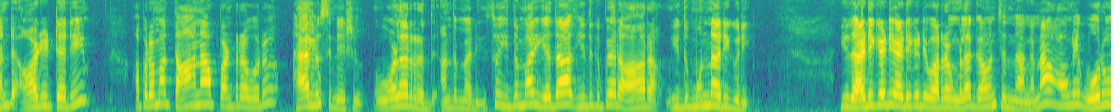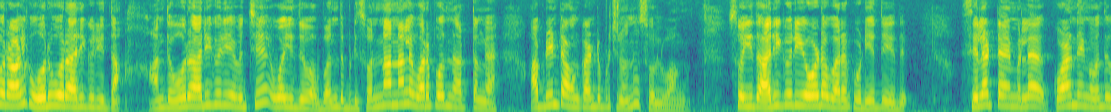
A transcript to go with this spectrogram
அண்ட் ஆடிட்டரி அப்புறமா தானாக பண்ணுற ஒரு ஹாலுசினேஷன் வளர்றது அந்த மாதிரி. ஸோ இது மாதிரி எதாவது இதுக்கு பேர் ஆறா. இது முன்னறிகுறி இது அடிக்கடி அடிக்கடி வர்றவங்கள கவனிச்சிருந்தாங்கன்னா அவங்களுக்கு ஒரு ஒரு ஆளுக்கு ஒரு ஒரு அறிகுறி தான். அந்த ஒரு அறிகுறியை வச்சு ஓ இது வந்து இப்படி சொன்னானாலே வரப்போகுதுன்னு அர்த்தங்க அப்படின்ட்டு அவங்க கண்டுபிடிச்சின்னு வந்து சொல்லுவாங்க. ஸோ இது அறிகுறியோடு வரக்கூடியது இது. சில டைமில் குழந்தைங்க வந்து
